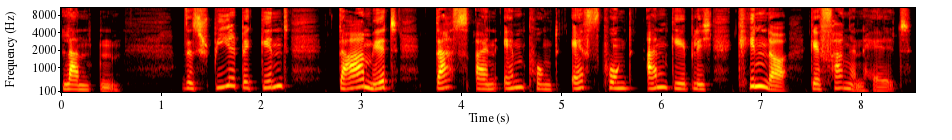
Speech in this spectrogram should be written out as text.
landen. Das Spiel beginnt damit, dass ein M.F. angeblich Kinder gefangen hält.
